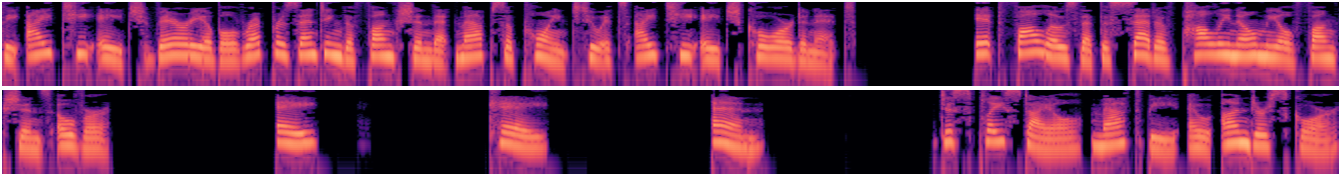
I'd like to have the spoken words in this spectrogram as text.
the ith variable representing the function that maps a point to its ith coordinate. It follows that the set of polynomial functions over a k n display style math b o underscore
